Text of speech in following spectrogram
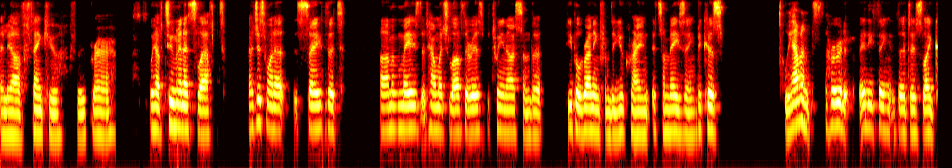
Eliav, thank you for your prayer. We have two minutes left. I just want to say that I'm amazed at how much love there is between us and the people running from the Ukraine. It's amazing because we haven't heard anything that is like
